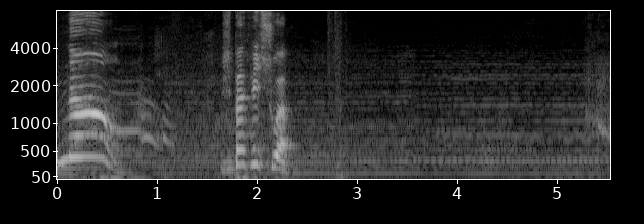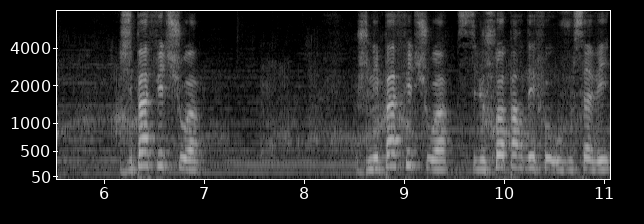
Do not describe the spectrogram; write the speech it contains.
Non J'ai pas fait de choix. J'ai pas fait de choix. Je n'ai pas fait de choix. C'est le choix par défaut, vous savez.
